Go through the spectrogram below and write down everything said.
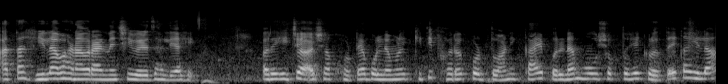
आता हिला भानावर आणण्याची वेळ झाली आहे. अरे हिच्या अशा खोट्या बोलण्यामुळे किती फरक पडतो आणि काय परिणाम होऊ शकतो हे कळतंय का हिला?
